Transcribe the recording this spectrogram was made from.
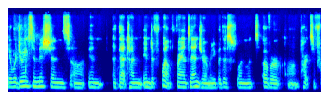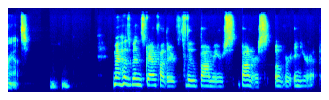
they were doing some missions uh, in at that time into well France and Germany, but this one was over um, parts of France. Mm-hmm. My husband's grandfather flew bombers bombers over in Europe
